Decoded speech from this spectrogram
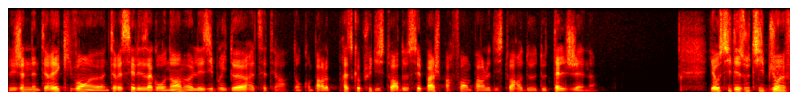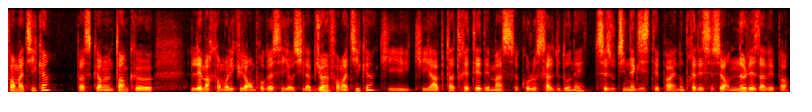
Les gènes d'intérêt qui vont euh, intéresser les agronomes, les hybrideurs, etc. Donc on parle presque plus d'histoire de cépages, parfois on parle d'histoire de, tels gènes. Il y a aussi des outils bioinformatiques, parce qu'en même temps que les marqueurs moléculaires ont progressé. Il y a aussi la bioinformatique qui, est apte à traiter des masses colossales de données. Ces outils n'existaient pas et nos prédécesseurs ne les avaient pas.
